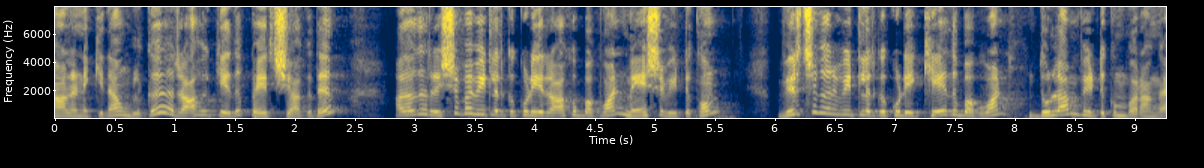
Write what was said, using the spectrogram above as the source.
நாள் அன்னைக்கு தான் உங்களுக்கு ராகு கேது பயிற்சி ஆகுது. அதாவது ரிஷப வீட்டில் இருக்கக்கூடிய ராகு பகவான் மேஷ வீட்டுக்கும் விருச்சிகர் வீட்டில் இருக்கக்கூடிய கேது பகவான் துலாம் வீட்டுக்கும் வராங்க.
